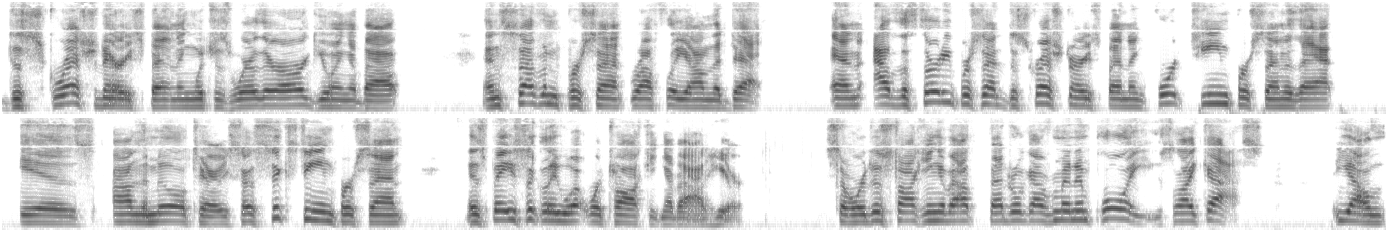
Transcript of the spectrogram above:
discretionary spending, which is where they're arguing about, and 7% roughly on the debt. And out of the 30% discretionary spending, 14% of that is on the military. So 16% is basically what we're talking about here. So we're just talking about federal government employees like us you know,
